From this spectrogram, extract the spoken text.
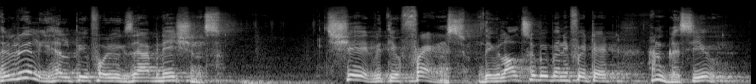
It will really help you for your examinations. Share with your friends. They will also be benefited and bless you.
